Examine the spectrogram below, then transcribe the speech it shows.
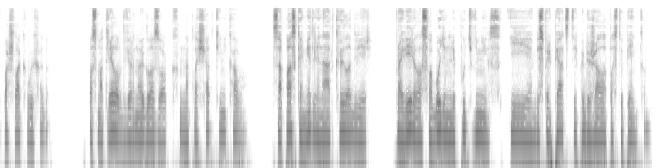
и пошла к выходу. Посмотрела в дверной глазок, на площадке никого. С опаской медленно открыла дверь, проверила, свободен ли путь вниз, и без препятствий побежала по ступенькам.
